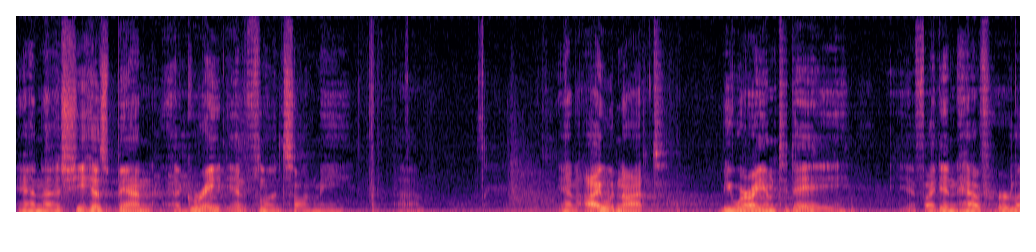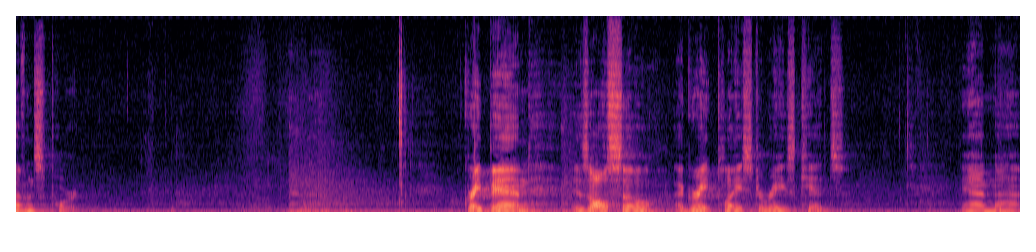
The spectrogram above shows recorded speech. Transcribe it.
And uh, she has been a great influence on me. Uh, and I would not be where I am today if I didn't have her love and support. And, uh, Great Bend is also a great place to raise kids. And uh,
